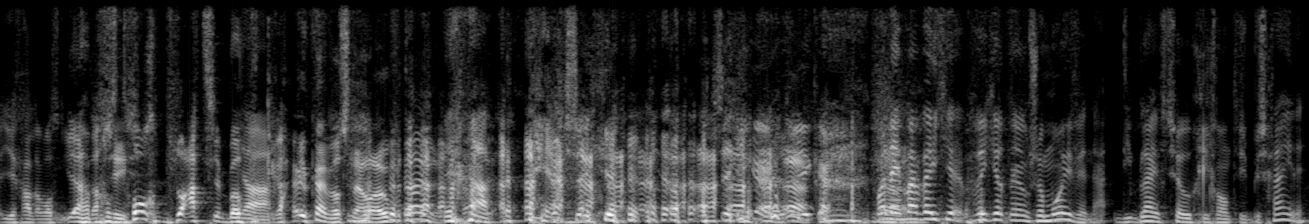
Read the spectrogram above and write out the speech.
je gaat als, Ja, als precies. nog plaatsen boven Ja. Dat Cruijff. kan je wel snel overtuigen. ja, ja, zeker. zeker, zeker. Maar nee, maar weet je, weet je wat ik nou zo mooi vind? Nou, die blijft zo gigantisch bescheiden.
